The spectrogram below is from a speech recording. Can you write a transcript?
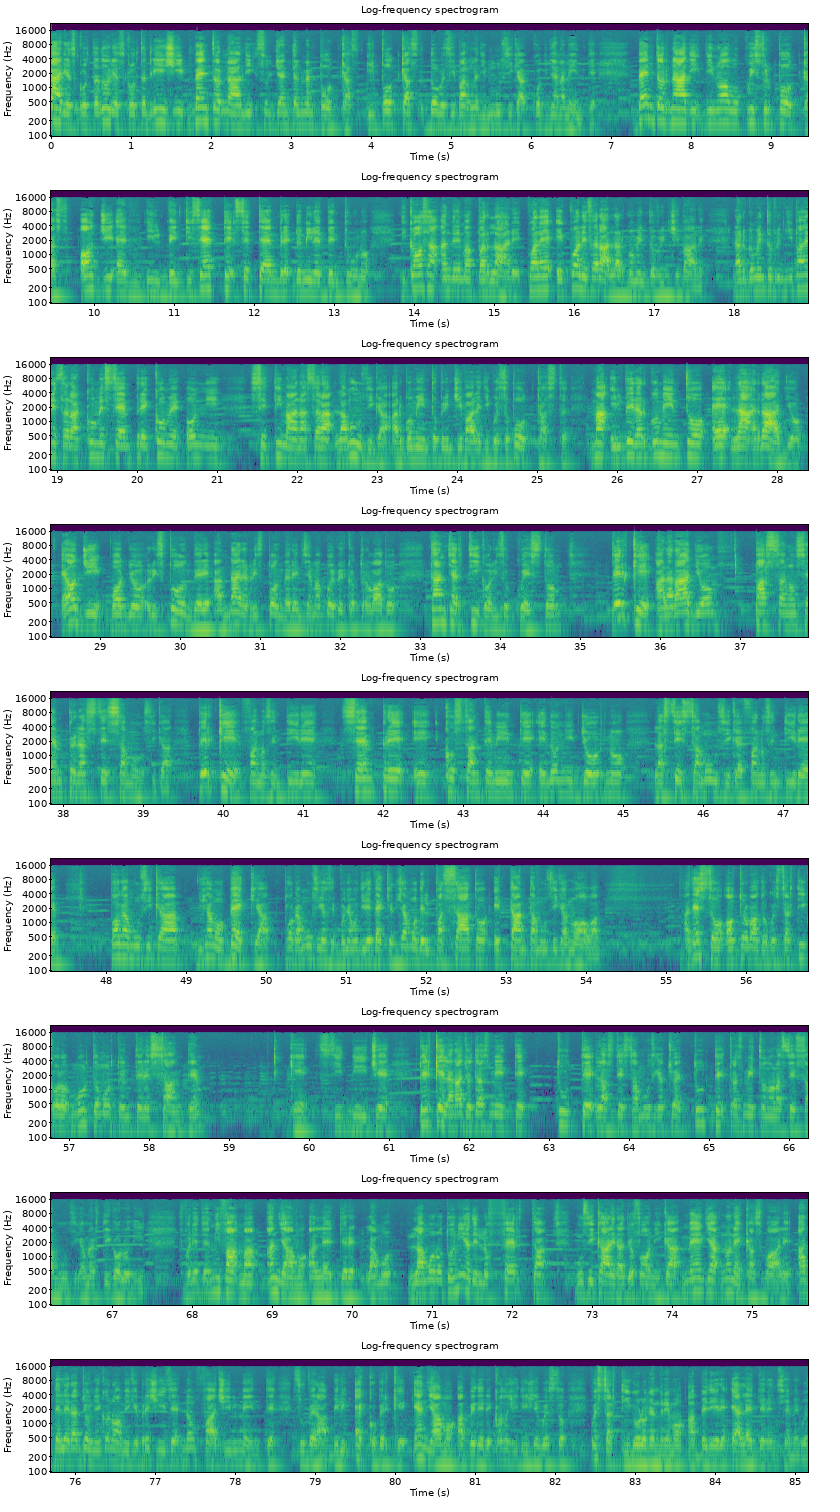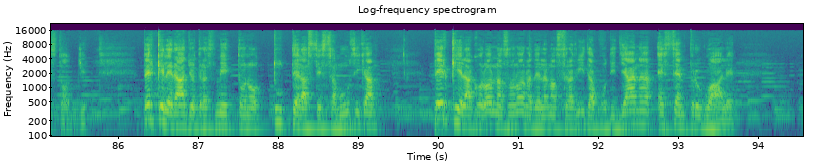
Cari ascoltatori e ascoltatrici, bentornati sul Gentleman Podcast, il podcast dove si parla di musica quotidianamente. Bentornati di nuovo qui sul podcast. Oggi è il 27 settembre 2021. Di cosa andremo a parlare? Qual è e quale sarà l'argomento principale? L'argomento principale sarà come sempre, come ogni settimana sarà la musica, argomento principale di questo podcast, ma il vero argomento è la radio. E oggi voglio rispondere, andare a rispondere insieme a voi perché ho trovato tanti articoli su questo, perché alla radio passano sempre la stessa musica, perché fanno sentire sempre e costantemente ed ogni giorno la stessa musica e fanno sentire poca musica, diciamo vecchia, poca musica se vogliamo dire vecchia, diciamo del passato e tanta musica nuova. Adesso ho trovato questo articolo molto molto interessante che si dice perché la radio trasmette tutte la stessa musica, cioè tutte trasmettono la stessa musica. Un articolo di svariati anni fa, ma andiamo a leggere. La, mo- la, monotonia dell'offerta musicale radiofonica media non è casuale, ha delle ragioni economiche precise non facilmente superabili. Ecco perché. E andiamo a vedere cosa ci dice questo articolo che andremo a vedere e a leggere insieme quest'oggi. Perché le radio trasmettono tutte la stessa musica? Perché la colonna sonora della nostra vita quotidiana è sempre uguale,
